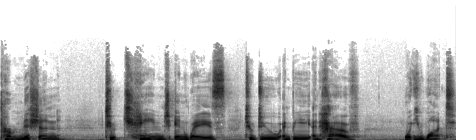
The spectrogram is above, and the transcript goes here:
permission to change in ways to do and be and have what you want.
